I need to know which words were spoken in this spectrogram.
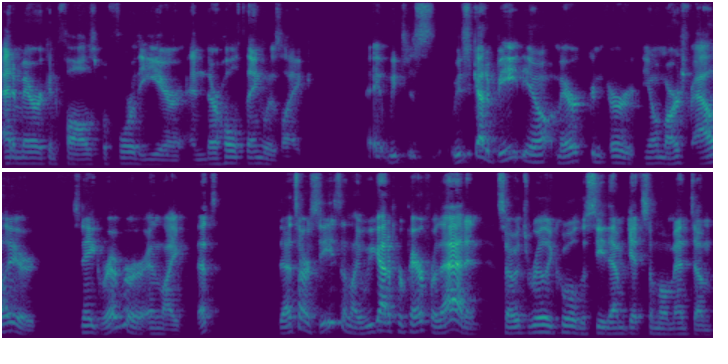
at American Falls before the year, and their whole thing was like, "Hey, we just we just got to beat, you know, American or you know Marsh Valley or Snake River, and like that's that's our season. Like we got to prepare for that, and so it's really cool to see them get some momentum.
